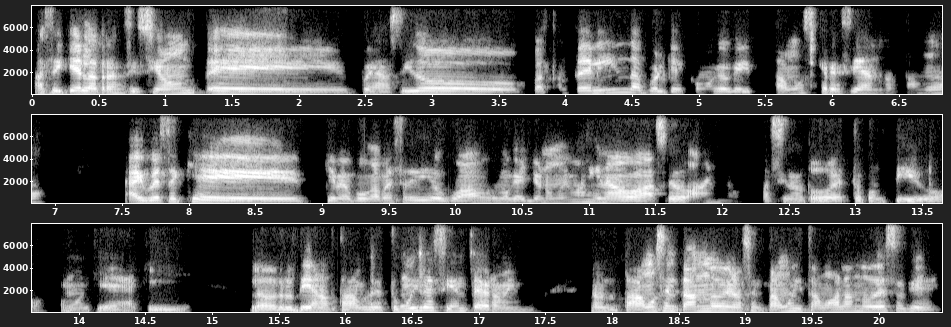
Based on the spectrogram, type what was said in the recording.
Así que la transición eh, pues ha sido bastante linda porque es como que estamos creciendo, estamos... Hay veces que, que me pongo a pensar y digo, wow, como que yo no me imaginaba hace dos años haciendo todo esto contigo, como que mm. aquí los otros días no estábamos, esto es muy reciente ahora mismo, nos estábamos sentando y nos sentamos y estamos hablando de eso que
